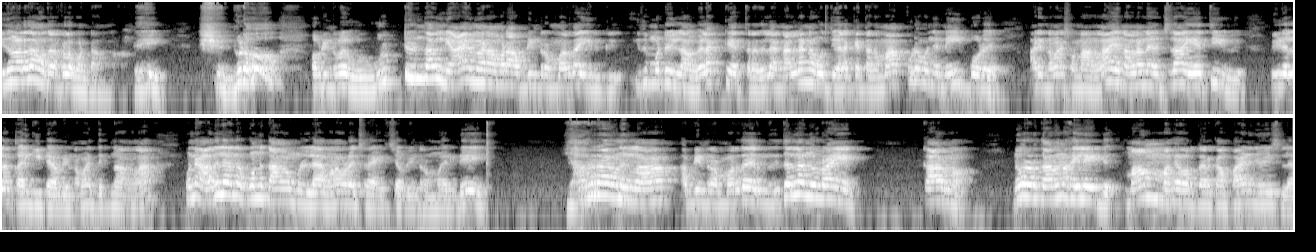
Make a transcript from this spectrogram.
இதனால தான் அவன் தற்கொலை பண்ணிட்டாங்க. டேய் என்னடோ? அப்படின்ற மாதிரி ஒரு உருட்டு இருந்தாலும் நியாயம் வேணாமடா அப்படின்ற மாதிரி தான் இருக்குது இது மட்டும் இல்லாமல் விளக்கேற்றுறதுல நல்லெண்ணெய் ஊற்றி விளக்கேற்றாதமா கூட கொஞ்சம் நெய் போடு அப்படின்ற மாதிரி சொன்னாங்களாம். என் நல்லெண்ணெய் வச்சு தான் ஏற்றி வீடெல்லாம் கருக்கிட்டேன் அப்படின்ற மாதிரி திட்டினாங்களாம். உடனே அதில் அந்த பொண்ணு தாங்க முடியல மன உளைச்சல் ஆயிடுச்சு அப்படின்ற மாதிரி. டேய் யாரா அவனுங்களாம் அப்படின்ற மாதிரி தான் இருந்தது. இதெல்லாம் சொல்கிறாங்க காரணம். இன்னொரு ஒரு காரணம் ஹைலைட்டு மாமன் மகன் ஒருத்தர் இருக்கான் பதினஞ்சு வயசில்.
